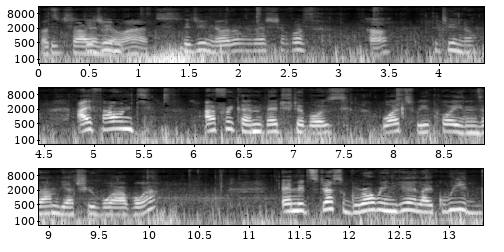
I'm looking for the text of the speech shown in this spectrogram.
Let's Did- try did and you- relax. Did you know those vegetables? Huh? Did you know? I found African vegetables, what we call in Zambia chibwabwa, and it's just growing here like weed,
